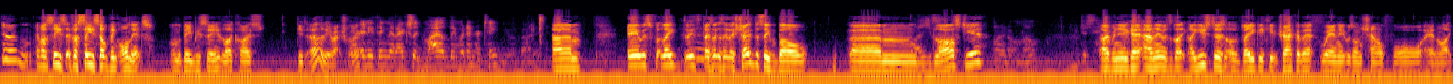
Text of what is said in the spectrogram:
Yeah, if I see if I see something on it on the BBC, like I did earlier actually, or anything that actually mildly would entertain you about it. um, it was they, they, they like I say they showed the Super Bowl um, last year. Just over in the UK, and it was like I used to sort of vaguely keep track of it when it was on Channel Four in like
